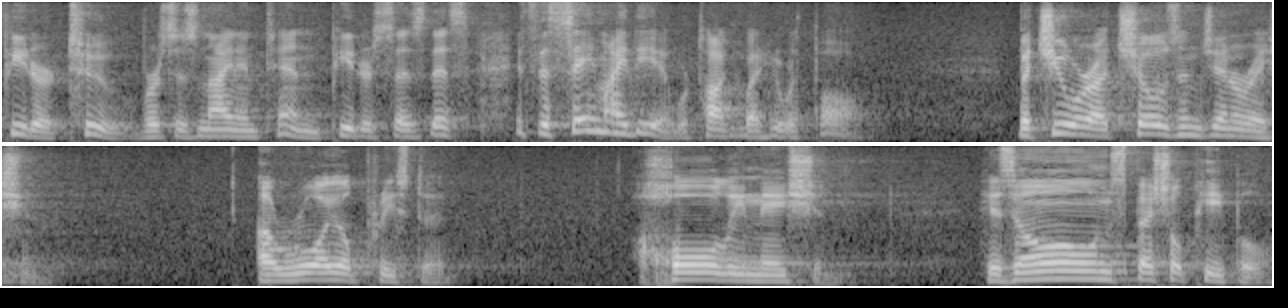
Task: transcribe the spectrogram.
Peter 2, verses 9 and 10, Peter says this. It's the same idea we're talking about here with Paul. But you are a chosen generation a royal priesthood, a holy nation, his own special people,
